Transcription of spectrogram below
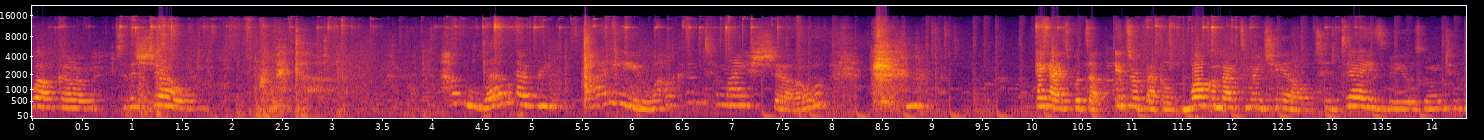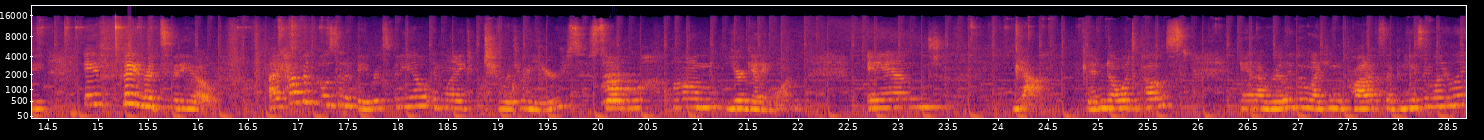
welcome to the show, Rebecca. Hello, everybody. Welcome to my show. hey guys, what's up? It's Rebecca. Welcome back to my channel. Today's video is going to be a favorites video. I haven't posted a favorites video in like two or three years, so um, you're getting one. And yeah, didn't know what to post and I've really been liking the products I've been using lately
